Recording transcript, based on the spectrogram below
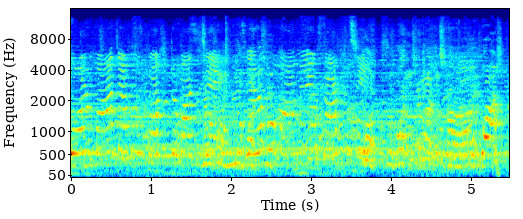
তোর মা যেমন কষ্ট পাচ্ছে, সেরকম আমিও পাচ্ছি। কষ্ট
